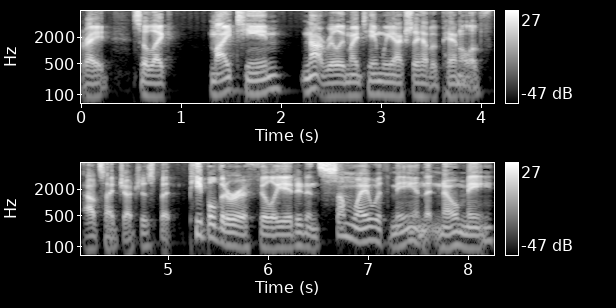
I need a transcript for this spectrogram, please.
right? So like my team, not really my team, we actually have a panel of outside judges, but people that are affiliated in some way with me and that know me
